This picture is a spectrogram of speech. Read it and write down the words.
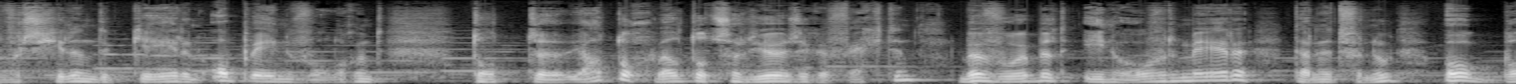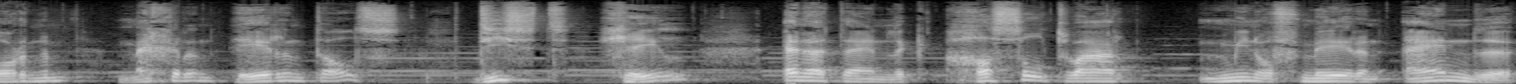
verschillende keren opeenvolgend tot, uh, ja, toch wel tot serieuze gevechten. Bijvoorbeeld in Overmeren, daarnet vernoemd, ook Bornem, Mechelen, Herentals, Diest, Geel en uiteindelijk Hasselt, waar min of meer een einde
